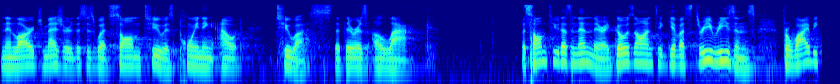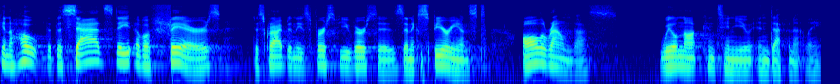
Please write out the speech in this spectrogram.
And in large measure, this is what Psalm 2 is pointing out to us that there is a lack. But Psalm 2 doesn't end there. It goes on to give us three reasons for why we can hope that the sad state of affairs described in these first few verses and experienced all around us will not continue indefinitely.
